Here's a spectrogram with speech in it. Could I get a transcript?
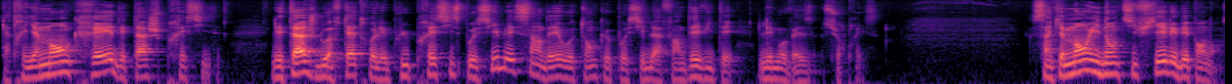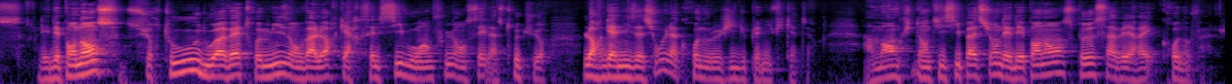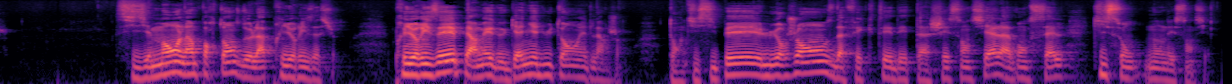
Quatrièmement, créer des tâches précises. Les tâches doivent être les plus précises possibles et scindées autant que possible afin d'éviter les mauvaises surprises. Cinquièmement, identifier les dépendances. Les dépendances, surtout, doivent être mises en valeur car celles-ci vont influencer la structure, l'organisation et la chronologie du planificateur. Un manque d'anticipation des dépendances peut s'avérer chronophage. Sixièmement, l'importance de la priorisation. Prioriser permet de gagner du temps et de l'argent, d'anticiper l'urgence, d'affecter des tâches essentielles avant celles qui sont non essentielles.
